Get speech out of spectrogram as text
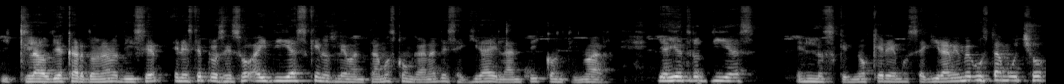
Y Claudia Cardona nos dice, en este proceso hay días que nos levantamos con ganas de seguir adelante y continuar. Y hay otros días en los que no queremos seguir. A mí me gusta mucho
